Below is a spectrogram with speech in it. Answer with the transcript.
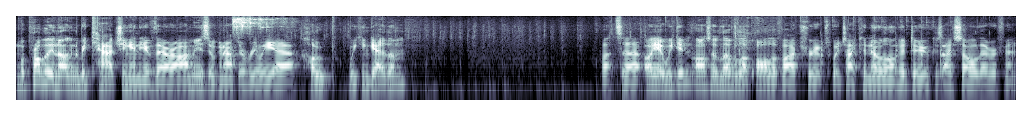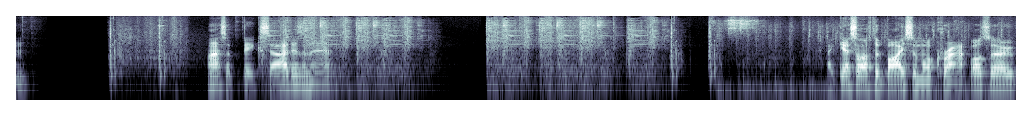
We're probably not going to be catching any of their armies, we're going to have to really uh, hope we can get them. But, uh, oh yeah, we didn't also level up all of our troops, which I can no longer do because I sold everything. That's a big sad, isn't it? I guess I'll have to buy some more crap. Also,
